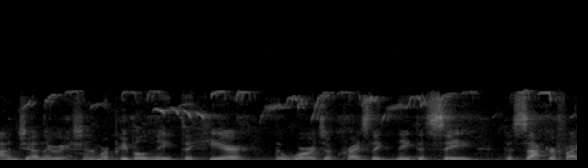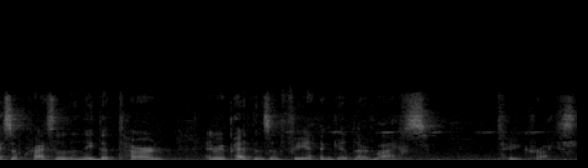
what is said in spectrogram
and generation where people need to hear the words of Christ. They need to see the sacrifice of Christ and they need to turn in repentance and faith and give their lives to Christ.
